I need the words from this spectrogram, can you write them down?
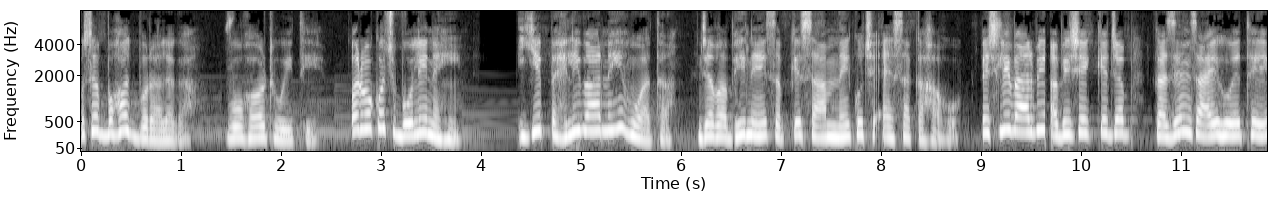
उसे बहुत बुरा लगा, वो हर्ट हुई थी, पर वो कुछ बोली नहीं। ये पहली बार नहीं हुआ था जब अभी ने सबके सामने कुछ ऐसा कहा हो। पिछली बार भी अभिषेक के जब कजिन्स आए हुए थे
